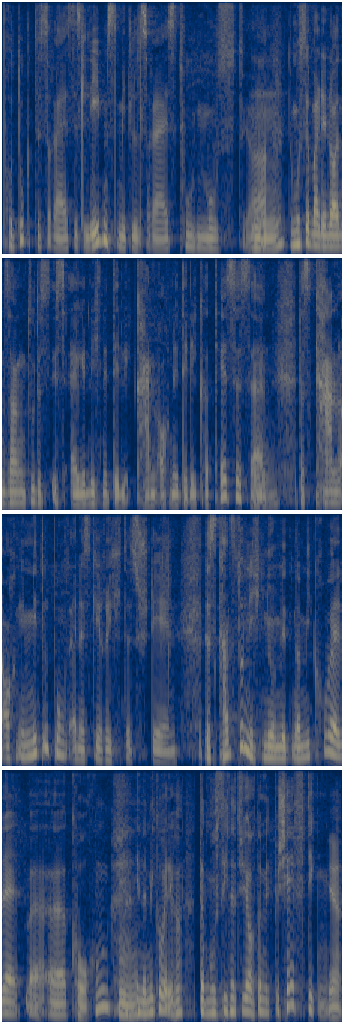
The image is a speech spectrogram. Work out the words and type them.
Produktes Reis, des Lebensmittels Reis tun musst. Ja? Du musst ja mal den Leuten sagen, du, das ist eigentlich eine Deli kann auch eine Delikatesse sein. Das kann auch im Mittelpunkt eines Gerichtes stehen. Das kannst du nicht nur mit einer Mikrowelle äh, äh, kochen, in der Mikrowelle kochen. Da musst du dich natürlich auch damit beschäftigen. Ja.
